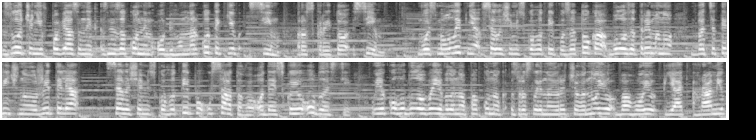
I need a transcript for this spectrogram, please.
Злочинів, пов'язаних з незаконним обігом наркотиків, 7, розкрито 7. 8 липня в селищі міського типу Затока було затримано 20-річного жителя селища міського типу Усатово Одеської області, у якого було виявлено пакунок з рослинною речовиною вагою 5 грамів,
